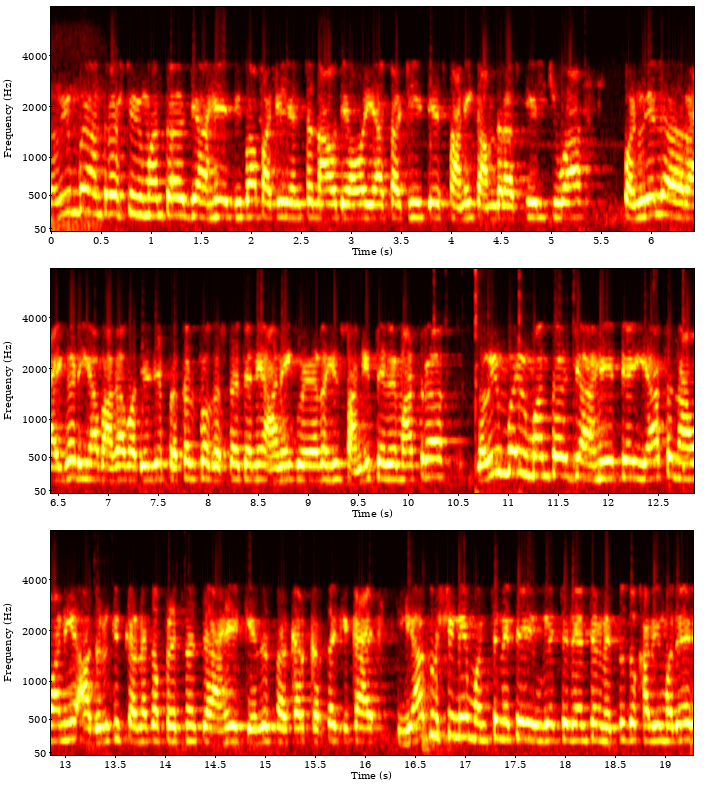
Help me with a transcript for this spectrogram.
नवी मुंबई आंतरराष्ट्रीय विमानतळ जे आहे दिबा पाटील यांचं नाव द्यावं. यासाठी जे स्थानिक आमदार असतील किंवा पनवेल रायगड या भागामध्ये जे प्रकल्पग्रस्त आहे त्यांनी अनेक वेळेला हे सांगितलेले. मात्र नवी मुंबई विमानतळ जे आहे ते याच नावाने अधोरेखित करण्याचा प्रयत्न जे आहे केंद्र सरकार करतं की काय? या दृष्टीने मंच नेते योगेश यांच्या नेतृत्वाखाली मध्ये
